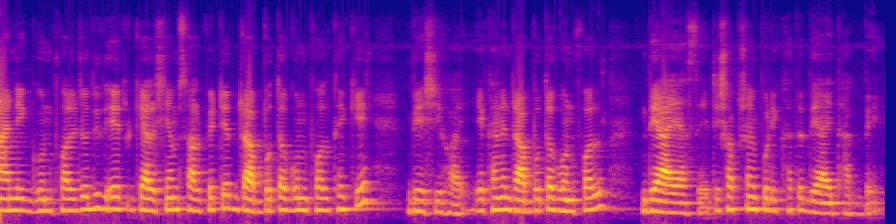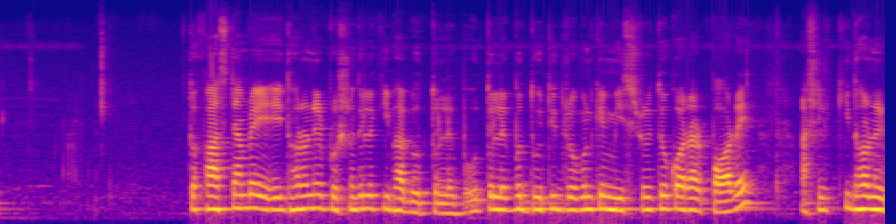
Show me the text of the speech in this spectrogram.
আয়নিক গুণফল যদি এর ক্যালসিয়াম সালফেটের দ্রাব্যতা গুণফল থেকে বেশি হয়, এখানে দ্রাব্যতা গুণফল দেয়াই আছে, এটি সবসময় পরীক্ষাতে দেয়াই থাকবে। তো ফার্স্টে আমরা এই ধরনের প্রশ্ন দিলে কীভাবে উত্তর লিখব? উত্তর লিখব, দুইটি দ্রবণকে মিশ্রিত করার পরে আসলে কি ধরনের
